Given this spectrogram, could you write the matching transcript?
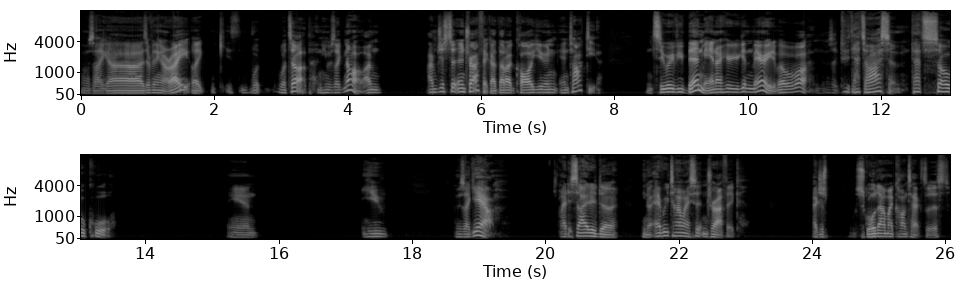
I was like, uh, "Is everything all right? Like, what what's up? And he was like, no, I'm, I'm just sitting in traffic. I thought I'd call you and, and talk to you and see where have you been, man. I hear you're getting married, blah, blah, blah. And I was like, dude, that's awesome. That's so cool. And he was like, yeah, I decided to, you know, every time I sit in traffic, I just scroll down my contacts list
